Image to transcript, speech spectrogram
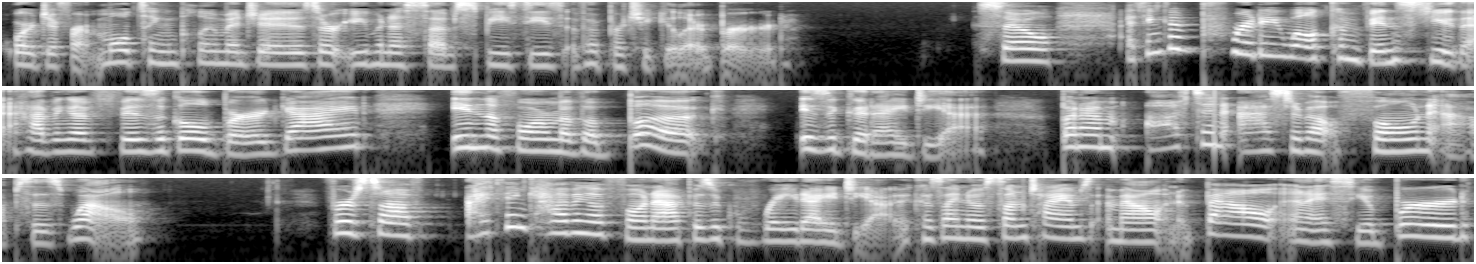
or different molting plumages, or even a subspecies of a particular bird. So, I think I've pretty well convinced you that having a physical bird guide in the form of a book is a good idea but I'm often asked about phone apps as well. First off, I think having a phone app is a great idea because I know sometimes I'm out and about and I see a bird,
